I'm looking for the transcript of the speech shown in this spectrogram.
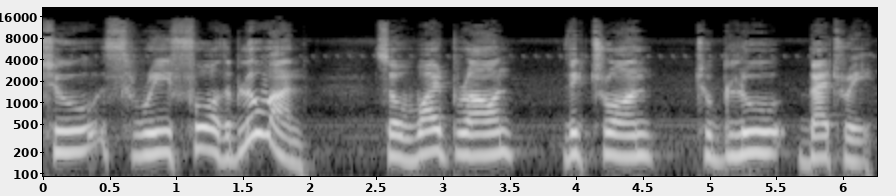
two, three, four, the blue one. So white brown, Victron to blue battery.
